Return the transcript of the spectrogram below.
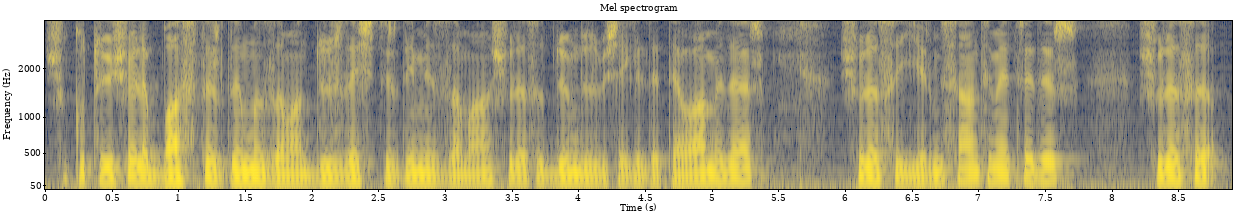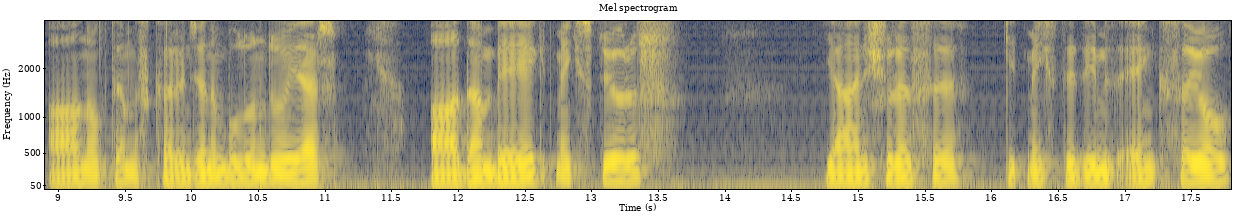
şu kutuyu şöyle bastırdığımız zaman düzleştirdiğimiz zaman şurası dümdüz bir şekilde devam eder. Şurası 20 santimetredir. Şurası A noktamız karıncanın bulunduğu yer. A'dan B'ye gitmek istiyoruz. Yani şurası gitmek istediğimiz en kısa yol.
